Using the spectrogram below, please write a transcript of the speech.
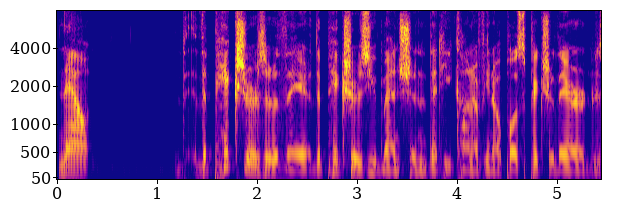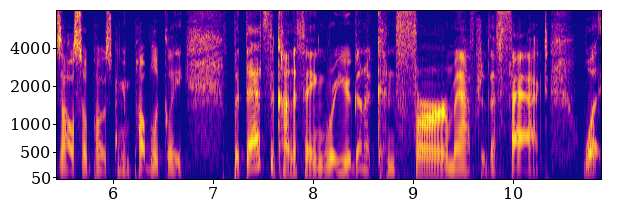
now. th- The pictures are there. The pictures you mentioned that he kind of you know posts a picture there. He's also posting them publicly, but that's the kind of thing where you're going to confirm after the fact. What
